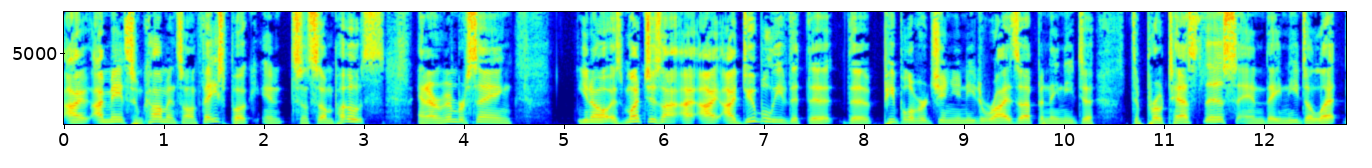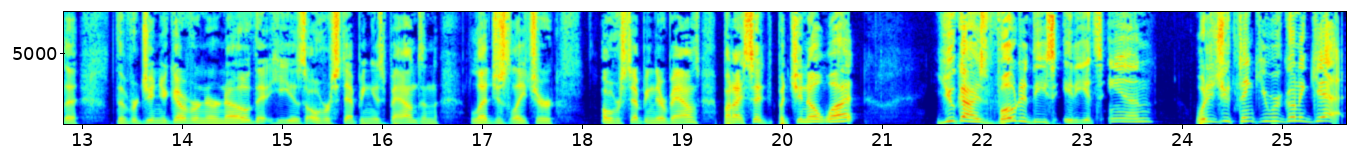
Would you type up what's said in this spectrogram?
I, I made some comments on Facebook and some, some posts, and I remember saying, you know, as much as I, I, I do believe that the, the people of Virginia need to rise up and they need to, to protest this and they need to let the, the Virginia governor know that he is overstepping his bounds and the legislature overstepping their bounds. But I said, but you know what? You guys voted these idiots in. What did you think you were going to get?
